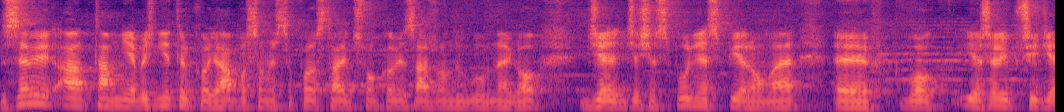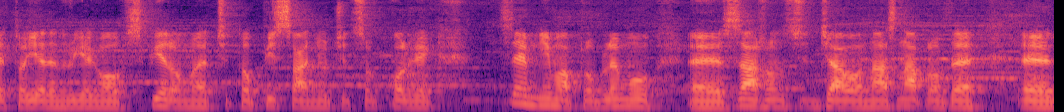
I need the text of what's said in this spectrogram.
żeby a tam nie być, nie tylko ja, bo są jeszcze pozostali członkowie zarządu głównego, gdzie, gdzie się wspólnie wspieramy, e, bo jeżeli przyjdzie, to jeden drugiego wspieramy, czy to pisaniu, czy cokolwiek, z tym nie ma problemu. E, Zarząd działa nas naprawdę e,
